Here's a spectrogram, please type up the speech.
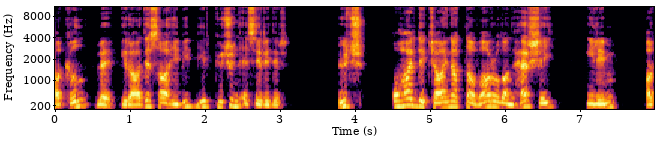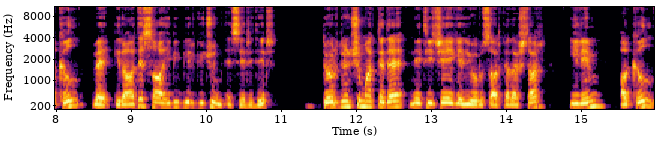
akıl ve irade sahibi bir gücün eseridir. 3. O halde kainatta var olan her şey ilim, akıl ve irade sahibi bir gücün eseridir. Dördüncü maddede neticeye geliyoruz arkadaşlar. İlim, akıl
